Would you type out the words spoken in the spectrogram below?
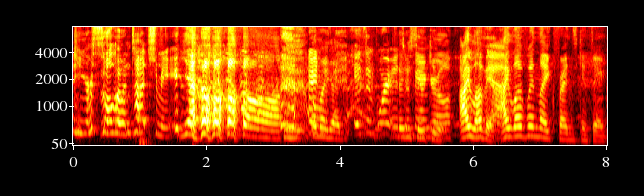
you're solo and touch me. Yeah. oh my god. It's important That to is so fangirl. I love it. Yeah. I love when like friends can fangirl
